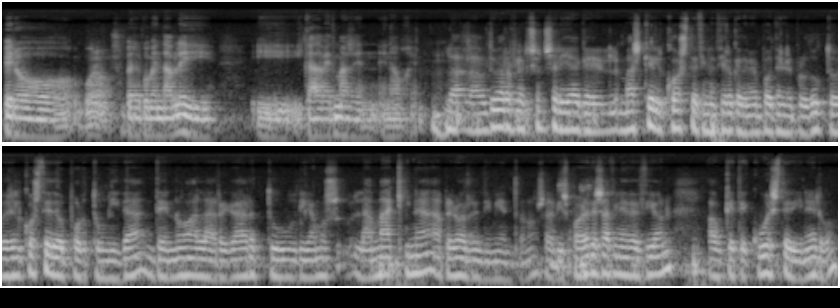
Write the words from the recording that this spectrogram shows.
pero bueno, súper recomendable y, y, cada vez más en, auge. La, última reflexión sería que más que el coste financiero que debe puede tener el producto, es el coste de oportunidad de no alargar tu, digamos, la máquina a pleno rendimiento. ¿no? O sea, disponer de esa financiación, aunque te cueste dinero,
